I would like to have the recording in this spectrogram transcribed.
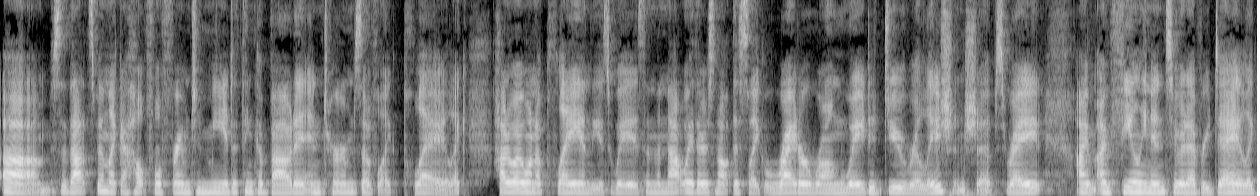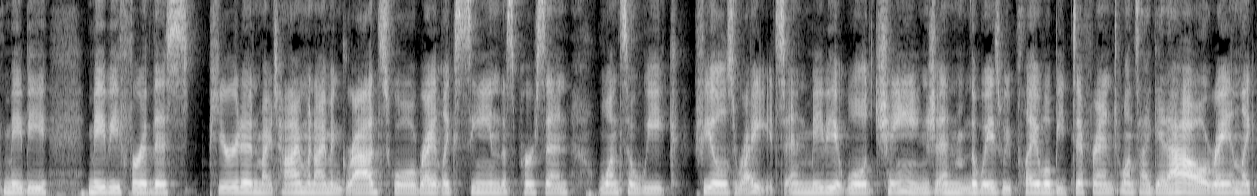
Um, so that's been like a helpful frame to me to think about it in terms of like play. Like, how do I want to play in these ways? And then that way there's not this like right or wrong way to do relationships, right? I'm I'm feeling into it every day. Like maybe maybe for this period in my time when I'm in grad school, right? Like seeing this person once a week feels right and maybe it will change and the ways we play will be different once I get out, right? And like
